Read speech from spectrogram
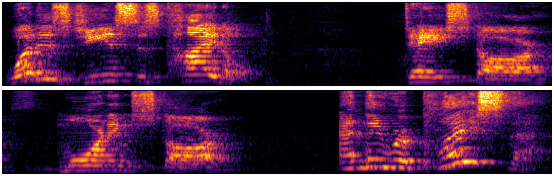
What is Jesus' title? Day star, morning star. And they replace that.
